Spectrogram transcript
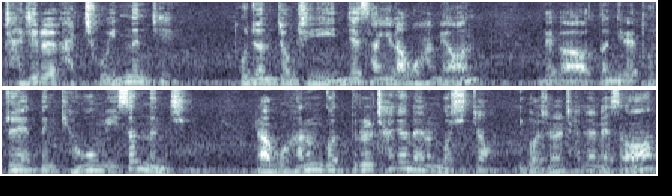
자질을 갖추고 있는지 도전 정신이 인재상이라고 하면 내가 어떤 일에 도전했던 경험이 있었는지 라고 하는 것들을 찾아내는 것이죠. 이것을 찾아내서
